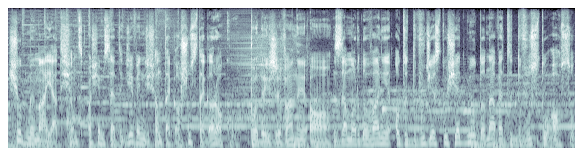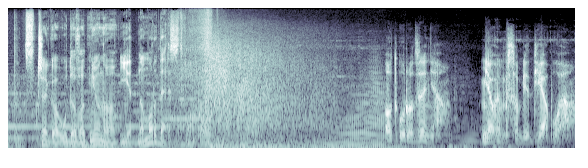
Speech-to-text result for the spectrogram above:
7 maja 1896 roku. Podejrzewany o. Zamordowanie od 27 do nawet 200 osób. Z czego udowodniono. Jedno morderstwo. Od urodzenia miałem w sobie diabła.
